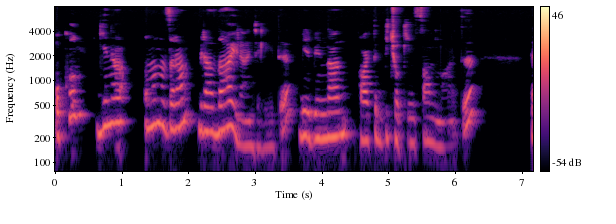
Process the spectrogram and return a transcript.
Okul yine ona nazaran biraz daha eğlenceliydi. Birbirinden farklı birçok insan vardı. Ee,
